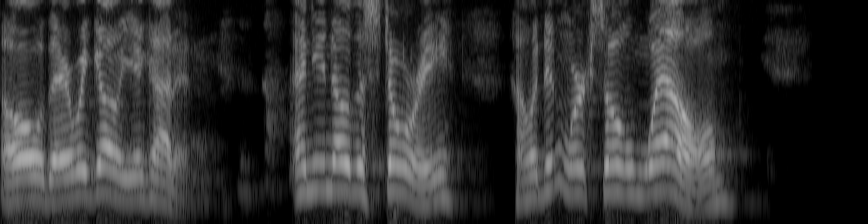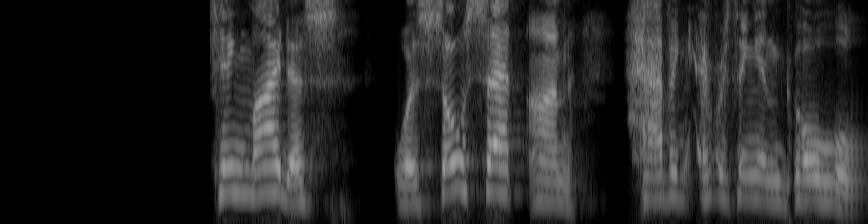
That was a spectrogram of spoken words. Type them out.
Oh, there we go. You got it. And you know the story how it didn't work so well. King Midas was so set on having everything in gold.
